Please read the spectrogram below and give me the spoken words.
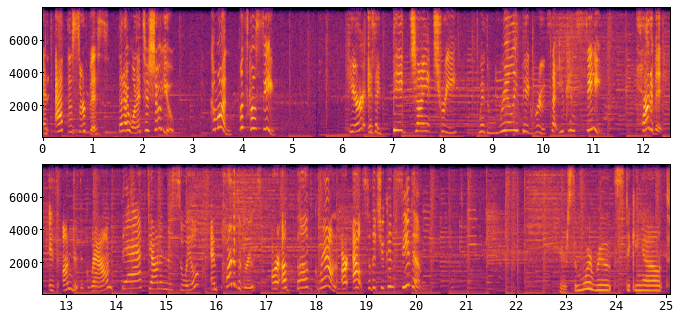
and at the surface that I wanted to show you. Come on, let's go see. Here is a big giant tree with really big roots that you can see. Part of it is under the ground, back down in the soil, and part of the roots are above ground, are out so that you can see them. Here's some more roots sticking out.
